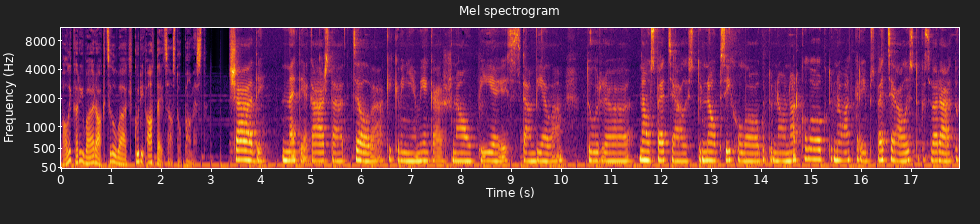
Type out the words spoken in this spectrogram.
palika arī vairāk cilvēki, kuri atteicās to pamest. Šādi netiek ārstēti cilvēki, ka viņiem vienkārši nav pieejas tām vielām. Tur uh, nav speciālistu, tur nav psihologu, tur nav narkologu, tur nav atkarību speciālistu, kas varētu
